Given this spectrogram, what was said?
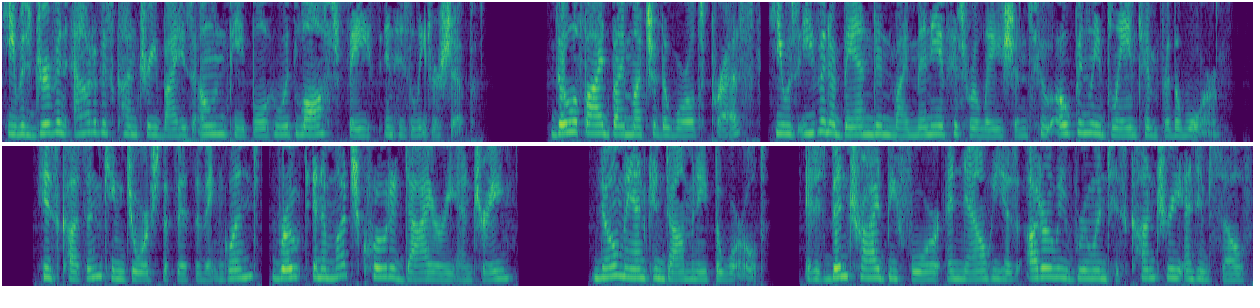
He was driven out of his country by his own people who had lost faith in his leadership. Vilified by much of the world's press, he was even abandoned by many of his relations who openly blamed him for the war. His cousin, King George V of England, wrote in a much quoted diary entry no man can dominate the world. It has been tried before, and now he has utterly ruined his country and himself,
